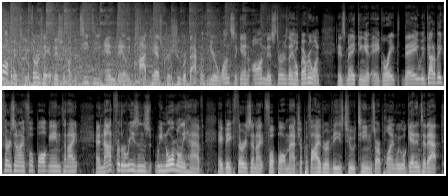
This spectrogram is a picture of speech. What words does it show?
And welcome into the Thursday edition of the TDN Daily Podcast. Chris Schubert back with you once again on this Thursday. Hope everyone is making it a great day. We've got a big Thursday night football game tonight, and not for the reasons we normally have a big Thursday night football matchup if either of these two teams are playing. We will get into that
